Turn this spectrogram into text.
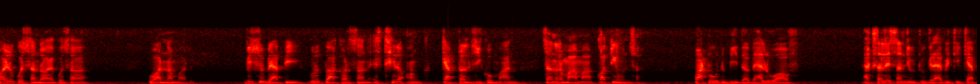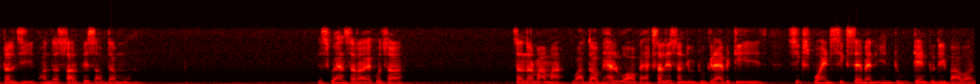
पहिलो क्वेसन रहेको छ वान नम्बर विश्वव्यापी गुरुत्वाकर्षण स्थिर अङ्क क्यापिटल जीको मान चन्द्रमामा कति हुन्छ? What would be the value of acceleration due to gravity capital G on the surface of the moon यसको एन्सर रहेको छ चन्द्रमामा वा the value of acceleration due to gravity is six point six seven into ten to the power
